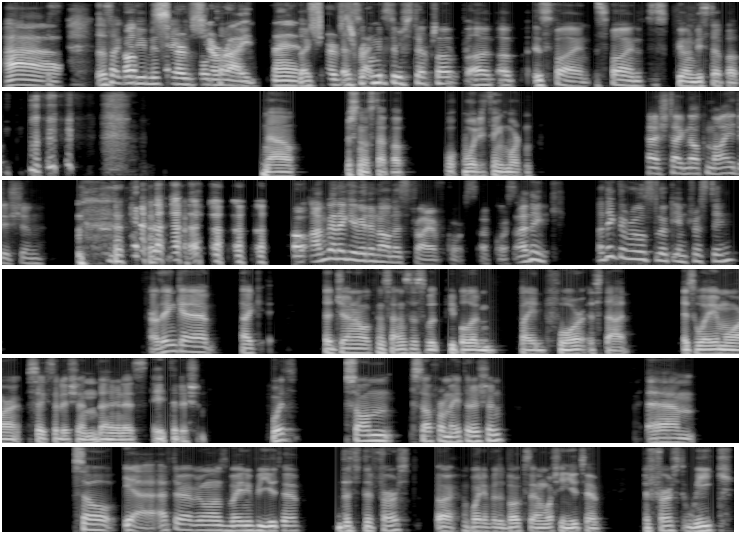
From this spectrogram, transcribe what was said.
Ah, That's like well, what you've serves you right, man. Like serves as you right. long as there's step up, uh, uh, it's fine. It's fine. It's gonna be step up. now there's no step up. Wh- what do you think, Morten? Hashtag not my edition. Oh, I'm gonna give it an honest try, of course. Of course. I think I think the rules look interesting. I think uh, like the general consensus with people that played before is that it's way more sixth edition than it is eighth edition. With some stuff from eighth edition. Um. So yeah, after everyone's waiting for YouTube, the the first or waiting for the books and watching YouTube, the first week,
